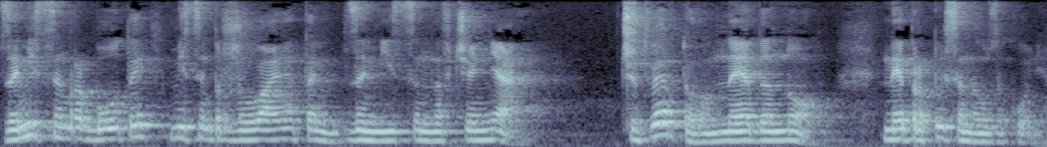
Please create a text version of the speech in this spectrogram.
за місцем роботи, місцем проживання та за місцем навчання. Четвертого не дано. Не прописано у законі.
